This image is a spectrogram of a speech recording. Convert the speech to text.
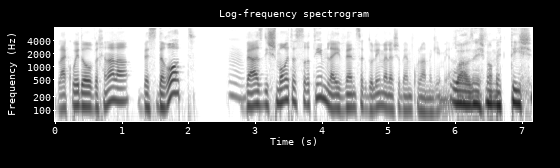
בלק ווידו וכן הלאה, בסדרות, Mm. ואז לשמור את הסרטים לאיבנטס הגדולים האלה שבהם כולם מגיעים ביחד. וואו, זה נשמע מתיש.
